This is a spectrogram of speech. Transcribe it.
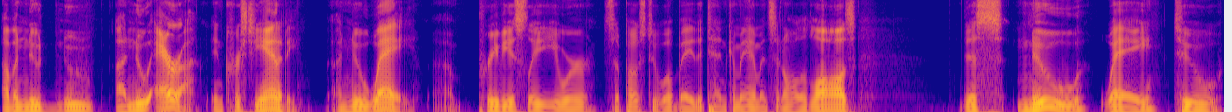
of a new new a new era in Christianity, a new way. Previously, you were supposed to obey the Ten Commandments and all the laws. This new way to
